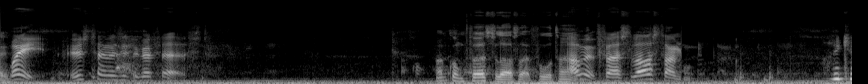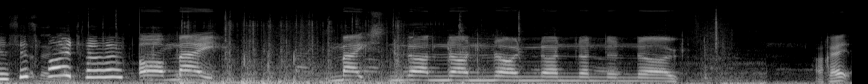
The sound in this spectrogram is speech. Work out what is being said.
Wait, whose turn is it to go first? I've gone first to last like four times. I went first last time. I guess it's my turn. oh, mate. Mates, no, no, no, no, no, no, no. Okay,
